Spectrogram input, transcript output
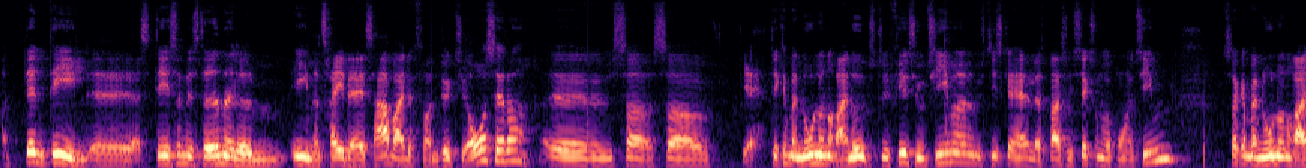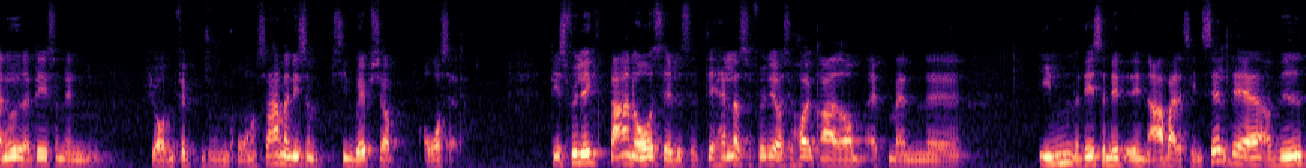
Og den del, øh, altså det er sådan et sted mellem en og tre dages arbejde for en dygtig oversætter. Øh, så, så ja, det kan man nogenlunde regne ud, hvis det er 24 timer, hvis de skal have, lad os bare sige 600 kroner i timen, så kan man nogenlunde regne ud, at det er sådan en 14-15.000 kroner. Så har man ligesom sin webshop oversat. Det er selvfølgelig ikke bare en oversættelse. Det handler selvfølgelig også i høj grad om, at man øh, inden, og det er sådan lidt en arbejde til en selv, det er at vide,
